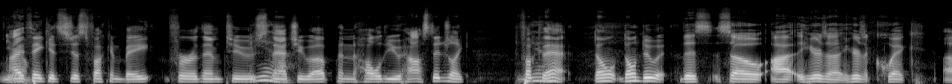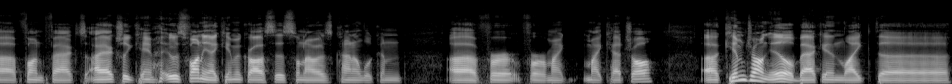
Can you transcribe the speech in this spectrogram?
Yeah. I think it's just fucking bait for them to snatch you up and hold you hostage. Like, fuck Yeah. that. Don't don't do it. This so uh, here's a here's a quick uh, fun fact. I actually came. It was funny. I came across this when I was kind of looking uh, for for my my catch all. Uh, Kim Jong Il back in like the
